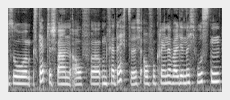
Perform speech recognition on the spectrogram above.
so skeptisch waren auf äh, und verdächtig auf Ukraine, weil die nicht wussten,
